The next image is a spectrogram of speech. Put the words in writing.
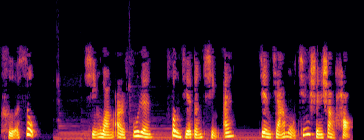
咳嗽。邢王二夫人、凤姐等请安，见贾母精神尚好，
